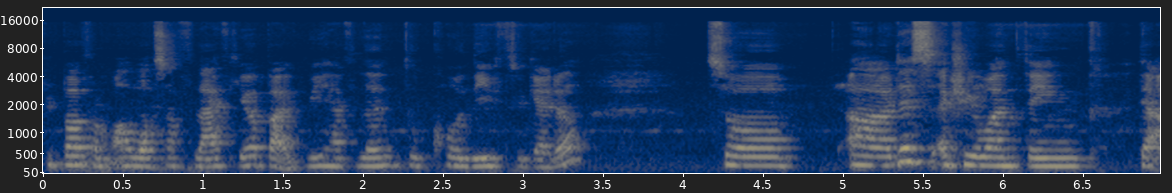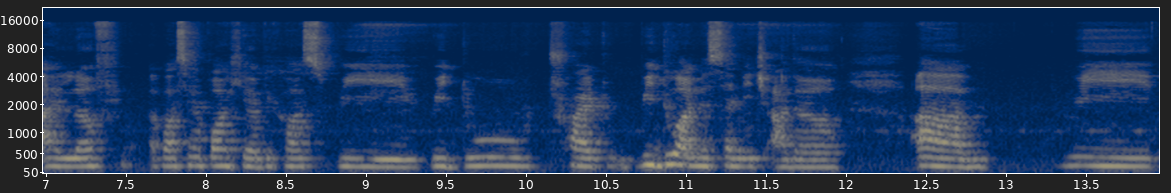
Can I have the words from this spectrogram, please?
people from all walks of life here, but we have learned to co-live together. So uh, that's actually one thing that I love about Singapore here because we we do try to we do understand each other. Um, we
